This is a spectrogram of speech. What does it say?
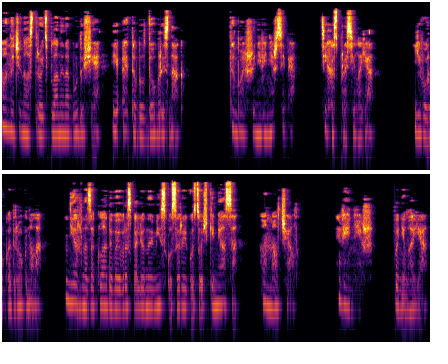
Он начинал строить планы на будущее, и это был добрый знак. «Ты больше не винишь себя?» – тихо спросила я. Его рука дрогнула. Нервно закладывая в раскаленную миску сырые кусочки мяса, он молчал. «Винишь», — поняла я.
